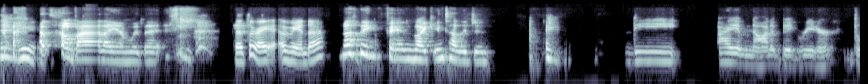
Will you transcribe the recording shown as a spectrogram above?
That's how bad I am with it. That's all right, Amanda. Nothing fan like intelligent. the I am not a big reader. The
